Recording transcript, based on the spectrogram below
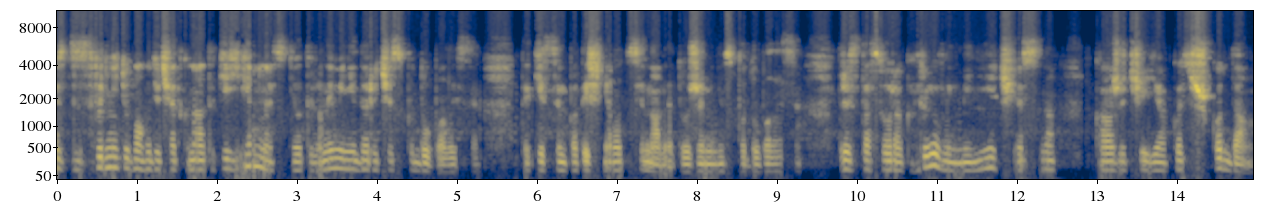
Ось зверніть увагу, дівчатка, на такі ємності. От вони мені, до речі, сподобалися. Такі симпатичні, от ціна не дуже мені сподобалася. 340 гривень мені, чесно кажучи, якось шкода.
